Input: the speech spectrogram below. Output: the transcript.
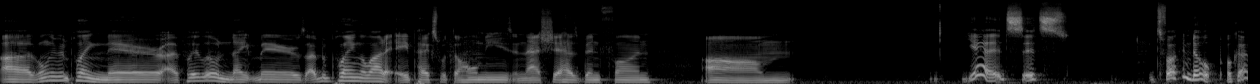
Uh, I've only been playing NieR. I played Little Nightmares. I've been playing a lot of Apex with the homies, and that shit has been fun. Um, yeah, it's it's it's fucking dope. Okay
